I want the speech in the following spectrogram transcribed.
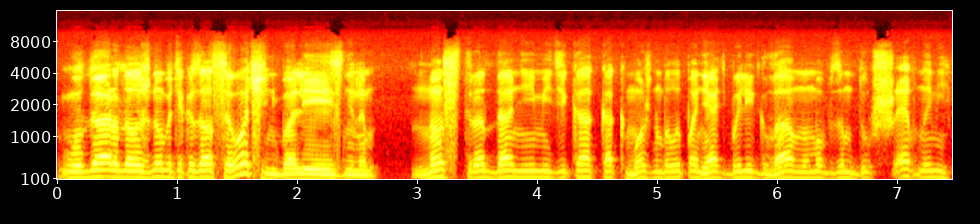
Удар, должно быть, оказался очень болезненным, но страдания медика, как можно было понять, были главным образом душевными.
